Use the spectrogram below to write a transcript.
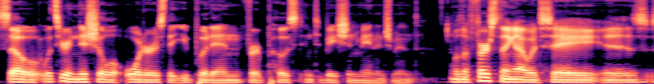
So, what's your initial orders that you put in for post intubation management? Well, the first thing I would say is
